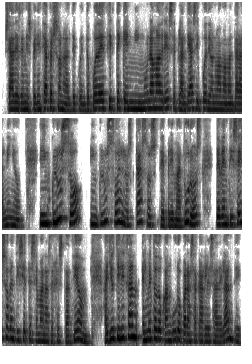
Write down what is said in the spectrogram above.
o sea, desde mi experiencia personal te cuento, puedo decirte que ninguna madre se plantea si puede o no amamantar al niño. Incluso incluso en los casos de prematuros de 26 o 27 semanas de gestación. Allí utilizan el método canguro para sacarles adelante.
